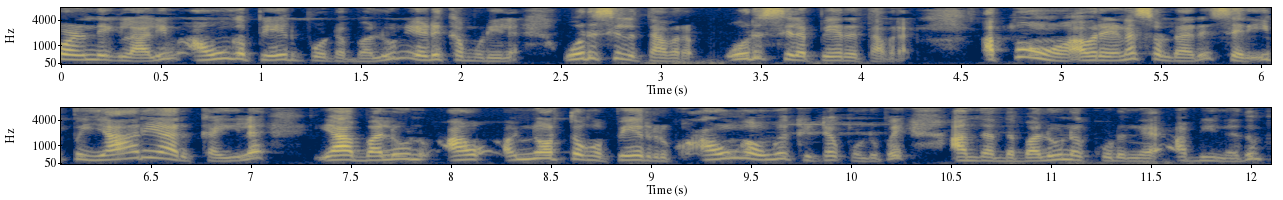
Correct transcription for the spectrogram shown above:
குழந்தைகளாலையும் அவங்க பேர் போட்ட பலூன் எடுக்க முடியல. ஒரு சில தவிர ஒரு சில பேரை தவிர அப்போ அவர் என்ன சொல்கிறாரு சரி இப்போ யார் யார் கையில் யா பலூன் இன்னொருத்தவங்க பேர் இருக்கும். அவங்கவுங்க கிட்டே கிட்ட கொண்டு போய் அந்தந்த பலூனை கொடுங்க அப்படின்னதும்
